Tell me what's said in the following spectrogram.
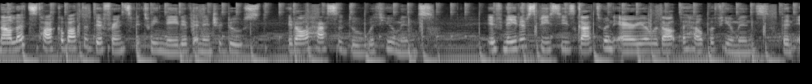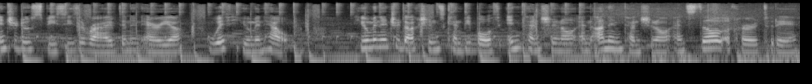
Now let's talk about the difference between native and introduced. It all has to do with humans. If native species got to an area without the help of humans, then introduced species arrived in an area with human help. Human introductions can be both intentional and unintentional and still occur today.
